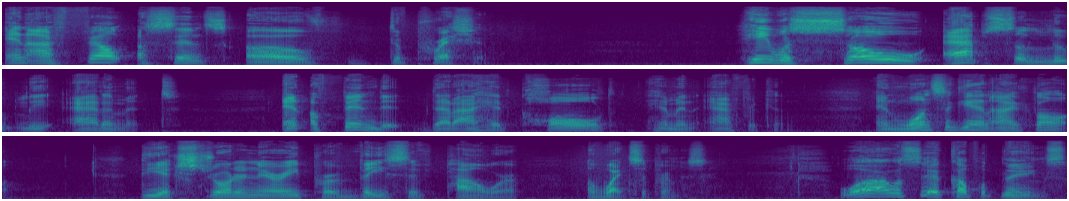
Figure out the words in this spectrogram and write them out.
and I felt a sense of depression. He was so absolutely adamant and offended that I had called him an African And once again, I thought the extraordinary pervasive power of white supremacy. Well, I would say a couple things.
